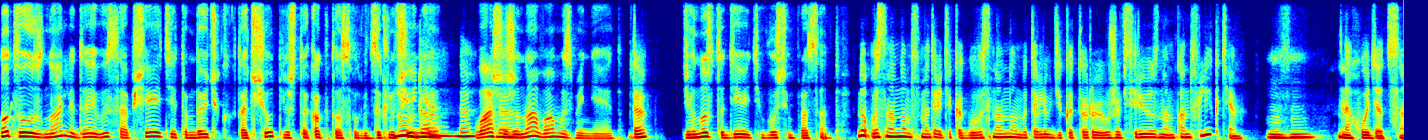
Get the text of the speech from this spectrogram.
Ну, Вот вы узнали, да, и вы сообщаете, там даете как-то отчет или что, как это у вас выглядит, Ну, заключение. да, да, Ваша да, жена вам изменяет. Да. 99,8%. Ну, в основном, смотрите, как бы в основном это люди, которые уже в серьезном конфликте Мгм. находятся.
